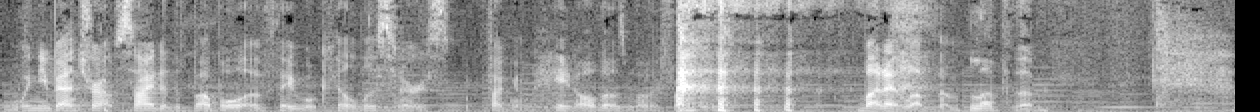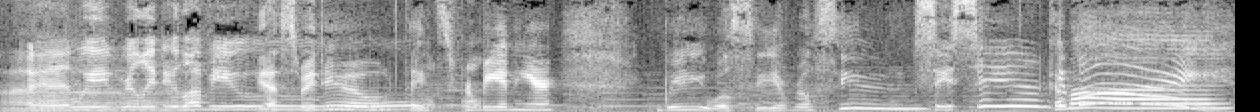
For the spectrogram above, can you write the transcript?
when you venture outside of the bubble of they will kill listeners, I fucking hate all those motherfuckers. but I love them. Love them. and we uh, really do love you. Yes, we do. Thanks for being here. We will see you real soon. See you soon. Goodbye.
